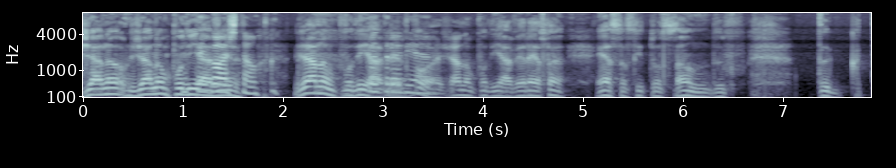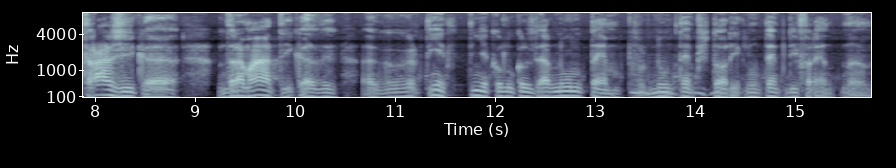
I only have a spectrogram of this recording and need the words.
Já não, já não podia Até haver. Gostam. Já não podia haver, pô, já não podia haver essa, essa situação de, de, trágica, dramática, de, tinha, tinha que localizar num tempo, num tempo histórico, num tempo diferente. Não? É?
